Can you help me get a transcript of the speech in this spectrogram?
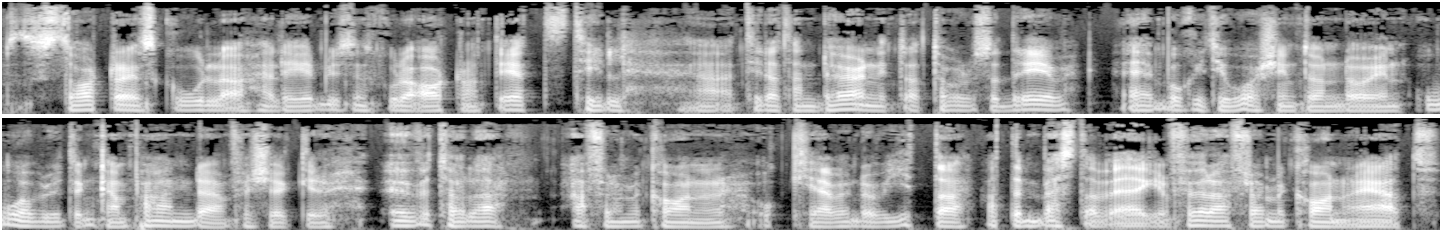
startar en skola, eller erbjuds en skola 1881 till, eh, till att han dör 1912 så drev eh, Booker T. Washington då en oavbruten kampanj där han försöker övertala afroamerikaner och även då vita att den bästa vägen för afroamerikaner är att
